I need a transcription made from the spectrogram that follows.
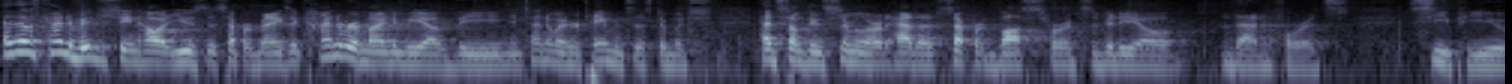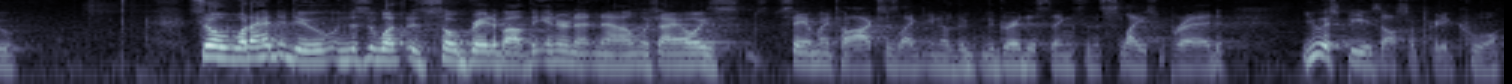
And that was kind of interesting how it used the separate banks. It kind of reminded me of the Nintendo Entertainment System, which had something similar. It had a separate bus for its video than for its CPU. So what I had to do, and this is what is so great about the internet now, which I always say in my talks is like, you know, the, the greatest thing since sliced bread. USB is also pretty cool.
